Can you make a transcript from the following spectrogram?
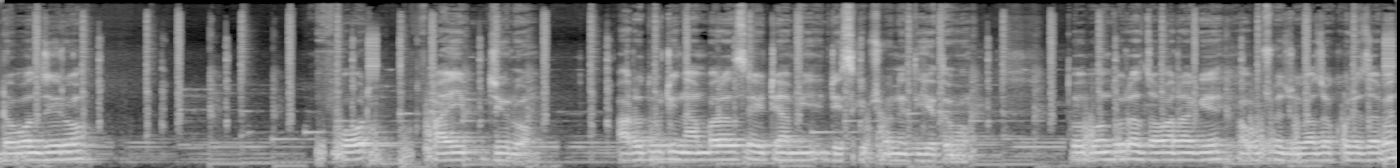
double zero four five zero. আরও দুটি নাম্বার আছে, এটা আমি ডিসক্রিপশনে দিয়ে দেবো। তো বন্ধুরা, যাওয়ার আগে অবশ্যই যোগাযোগ করে যাবেন,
